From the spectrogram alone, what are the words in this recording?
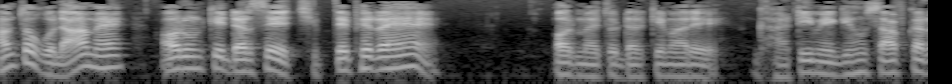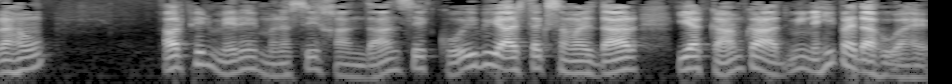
ہم تو غلام ہیں، اور ان کے ڈر سے چھپتے پھر رہے ہیں۔ اور میں تو ڈر کے مارے گھاٹی میں گیہوں صاف کر رہا ہوں۔ اور پھر میرے منسی خاندان سے کوئی بھی آج تک سمجھدار یا کام کا آدمی نہیں پیدا ہوا ہے۔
